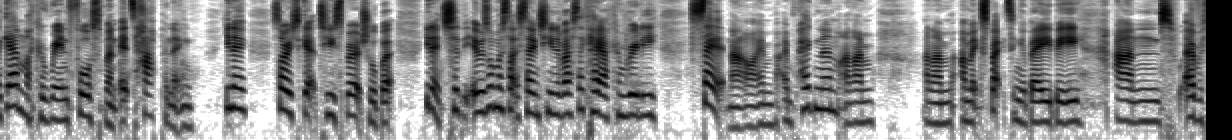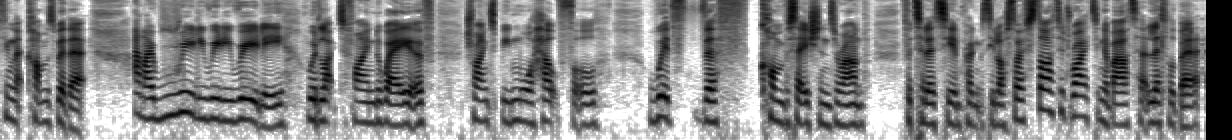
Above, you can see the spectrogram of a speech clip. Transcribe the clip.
again, like a reinforcement. It's happening. You know, sorry to get too spiritual, but you know, the, it was almost like saying to the universe, "Okay, I can really say it now. I'm I'm pregnant and I'm and I'm I'm expecting a baby and everything that comes with it." And I really, really, really would like to find a way of trying to be more helpful with the f- conversations around fertility and pregnancy loss. So I've started writing about it a little bit,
